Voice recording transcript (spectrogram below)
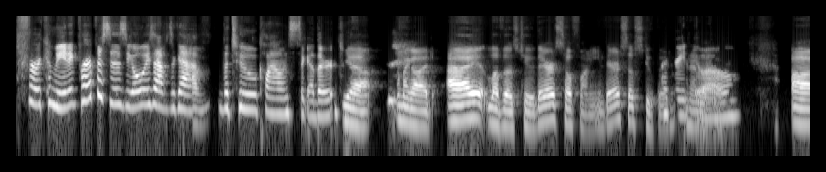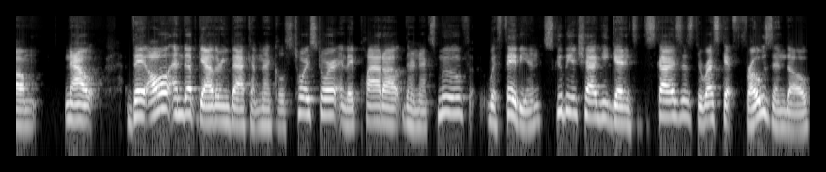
for comedic purposes, you always have to have the two clowns together. Yeah. Oh my god, I love those two. They are so funny. They're so stupid. A great duo. Um. Now they all end up gathering back at Menkle's toy store, and they plot out their next move with Fabian. Scooby and Shaggy get into disguises. The rest get frozen though,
